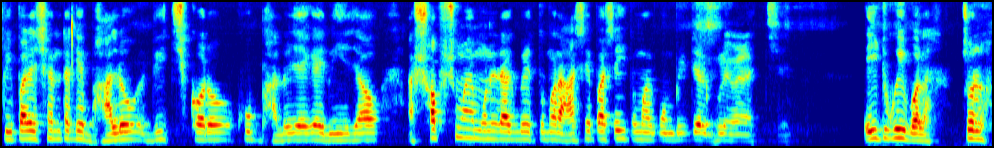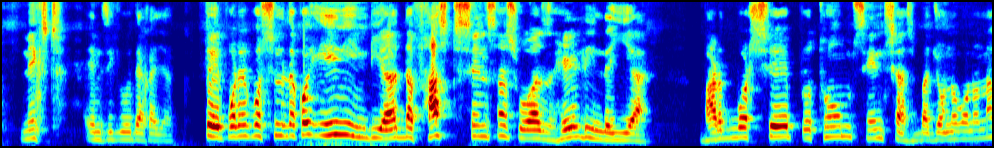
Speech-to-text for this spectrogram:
প্রিপারেশনটাকে ভালো রিচ করো, খুব ভালো জায়গায় নিয়ে যাও। আর সব সময় মনে রাখবে, তোমার আশেপাশেই তোমার কম্পিউটার ঘুরে বেড়াচ্ছে। এইটুকুই বলা চলো নেক্সট এমসিকিউ দেখা যাক। তো এরপরের কোশ্চেনে দেখো in India the first census was held in the year ভারতবর্ষে প্রথম সেন্সাস বা জনগণনা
